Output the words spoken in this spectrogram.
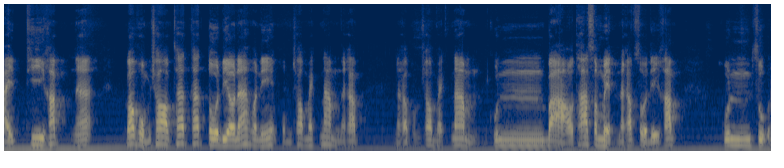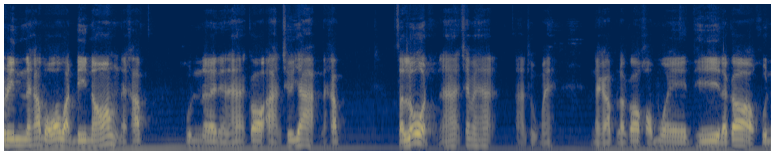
ายทีครับนะก็ผมชอบถ้าถ้าตัวเดียวนะ วันนี้ผมชอบแมกนัมนะครับนะครับ ผมชอบแมกนัมคุณบ่าวท่าเสม็ดนะครับ สวัสดีครับ คุณสุรินนะครับ บอกว่าหวัดดีน้องนะครับ คุณอะไรเนี่ยนะฮะก็อ่านชื่อยากนะครับสโลดนะฮะใช่ไหมฮะอ่านถูกไหมนะครับ แล้วก็ขอมวยทีแล้วก็คุณ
